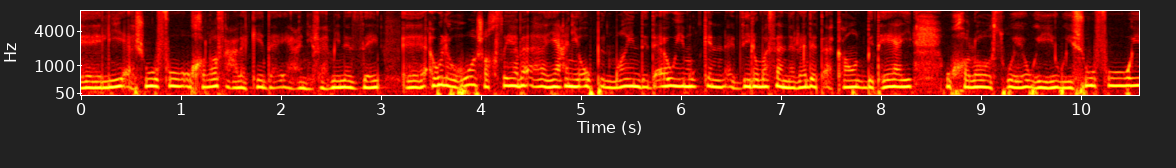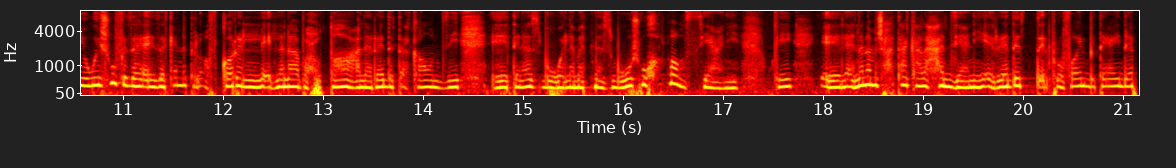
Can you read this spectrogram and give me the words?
آه ليه أشوفه وخلاص على كده يعني فاهمين إزاي؟ آه أو لو هو شخصية بقى يعني open minded قوي ممكن أديله مثلا ال Reddit account بتاعي وخلاص ويشوفه ويشوف اذا إذا كانت الأفكار اللي أنا بحطها على ال Reddit account دي آه تناسبه ولا ما تناسبوش وخلاص يعني okay؟ آه لأن أنا مش هضحك على حد يعني ال Reddit ال profile بتاعي ده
